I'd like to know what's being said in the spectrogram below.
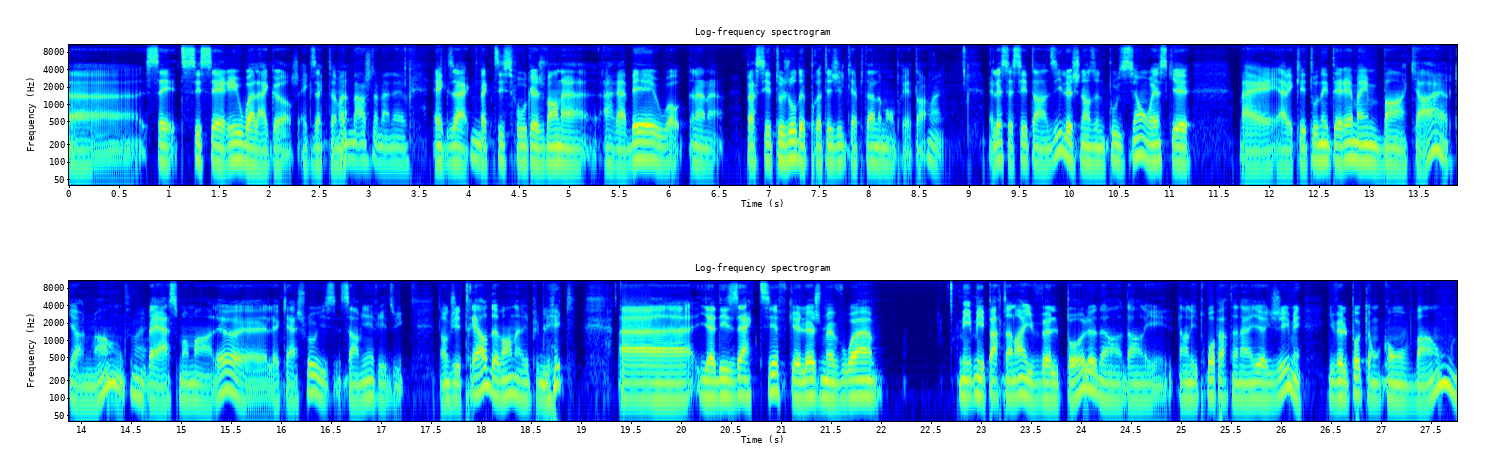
euh, serré ou à la gorge. Exactement. Pas de marge de manœuvre. Exact. Mm. Fait que il faut que je vende à, à rabais ou autre. Non, non. Parce que c'est toujours de protéger le capital de mon prêteur. Ouais. Mais là, ceci étant dit, là, je suis dans une position où est-ce que, ben, avec les taux d'intérêt même bancaires qui augmentent, Ouais. ben, à ce moment-là, euh, le cash flow, il s'en vient réduit. Donc, j'ai très hâte de vendre en République. Euh, Il y a des actifs que là, je me vois mes, mes partenaires, ils veulent pas, là, dans, dans les, dans les trois partenariats que j'ai, mais ils veulent pas qu'on qu'on vende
